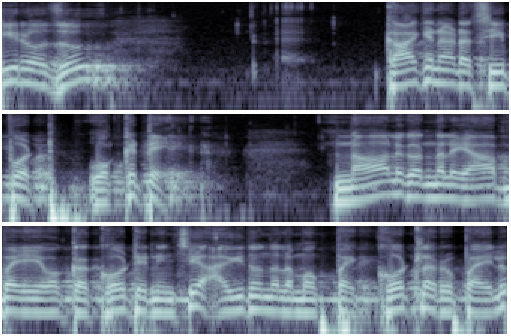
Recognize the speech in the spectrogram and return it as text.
ఈరోజు కాకినాడ సీపోర్ట్ ఒక్కటే. నాలుగు వందల యాభై ఒక్క కోటి నుంచి ఐదు వందల ముప్పై కోట్ల రూపాయలు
